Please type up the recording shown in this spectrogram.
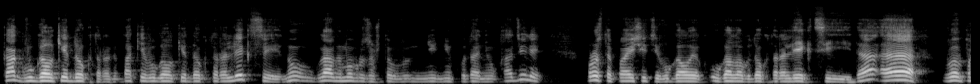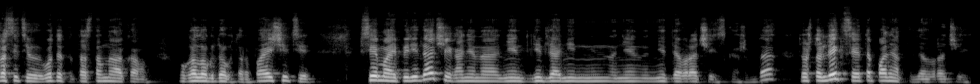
как в «Уголке доктора», так и в «Уголке доктора» лекции. Ну, главным образом, чтобы вы никуда не уходили, просто поищите в уголок, уголок доктора лекции, да, э, вы, простите, вот этот основной аккаунт, уголок доктора, поищите все мои передачи, они на, не, не, для, не, не, не для врачей, скажем, да, то, что лекция, это понятно для врачей,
